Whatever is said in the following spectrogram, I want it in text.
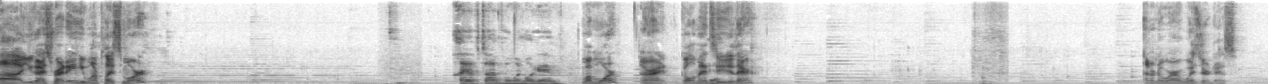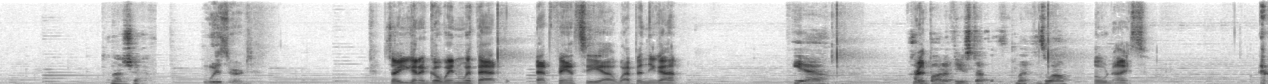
Uh, you guys ready? You want to play some more? I have time for one more game. One more? All right. Goldman, Yeah. you there? I don't know where our wizard is. Not sure. Wizard. So are you gonna go in with that that fancy uh, weapon you got? Yeah. I bought a few stuff as- as well. Oh, nice.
